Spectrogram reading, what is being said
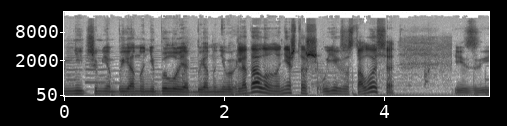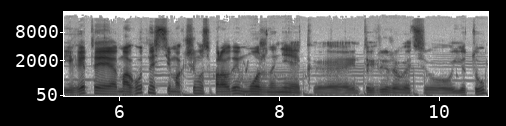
нічым бы яно не было як бы яно не выглядало но нешта ж у іх засталося. І, і гэтыя магутнасці Мачыма сапраўды можна неяк інтэгрировать у YouTube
